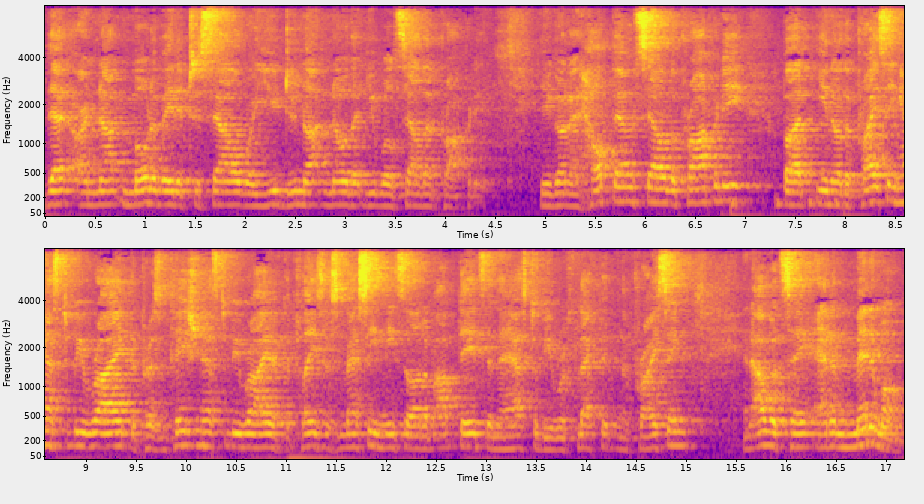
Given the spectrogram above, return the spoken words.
that are not motivated to sell where you do not know that you will sell that property. You're going to help them sell the property, but you know the pricing has to be right, the presentation has to be right. If the place is messy, needs a lot of updates, then it has to be reflected in the pricing. And I would say at a minimum,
